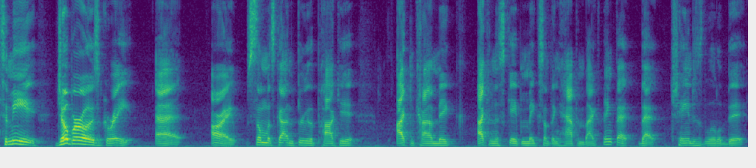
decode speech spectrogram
to me, Joe Burrow is great at all right. Someone's gotten through the pocket. I can kind of make I can escape and make something happen. But I think that that changes a little bit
